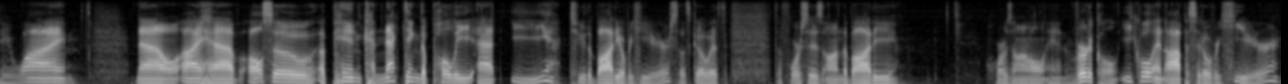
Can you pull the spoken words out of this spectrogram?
AY. Now I have also a pin connecting the pulley at E to the body over here. So let's go with the forces on the body, horizontal and vertical, equal and opposite over here,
